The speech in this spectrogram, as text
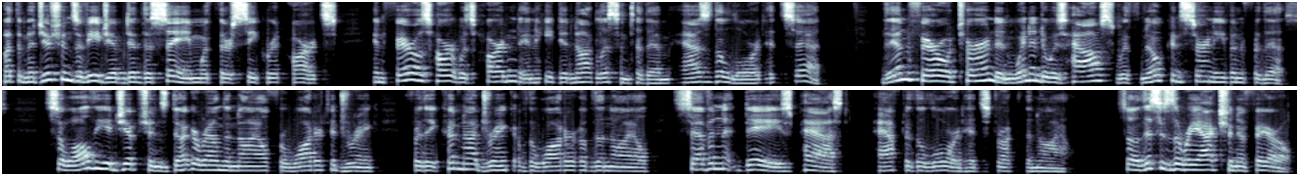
But the magicians of Egypt did the same with their secret arts and Pharaoh's heart was hardened, and he did not listen to them, as the Lord had said. Then Pharaoh turned and went into his house with no concern even for this. So all the Egyptians dug around the Nile for water to drink, for they could not drink of the water of the Nile. Seven days passed after the Lord had struck the Nile. So this is the reaction of Pharaoh.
